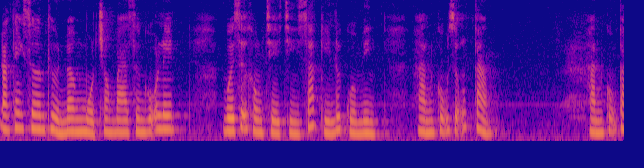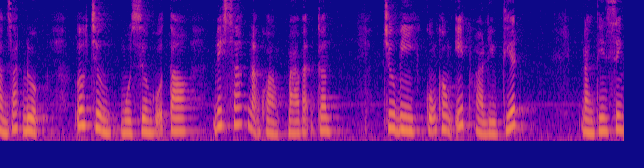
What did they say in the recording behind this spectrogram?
Đặng Thanh Sơn thử nâng một trong ba dương gỗ lên. Với sự khống chế chính xác khí lực của mình, Hắn cũng dũng cảm. Hắn cũng cảm giác được, Ước chừng một dương gỗ to, Đích xác nặng khoảng 3 vạn cân. Chư bi cũng không ít hỏa lưu thiết Đằng tiên sinh,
